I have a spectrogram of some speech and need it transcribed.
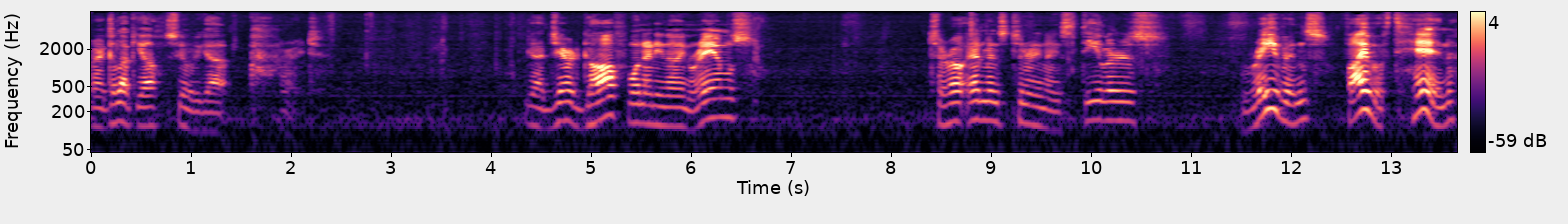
All right, good luck, y'all. See what we got. All right. We got Jared Goff, 199 Rams. Terrell Edmunds, 299 Steelers. Ravens, 5 of 10.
